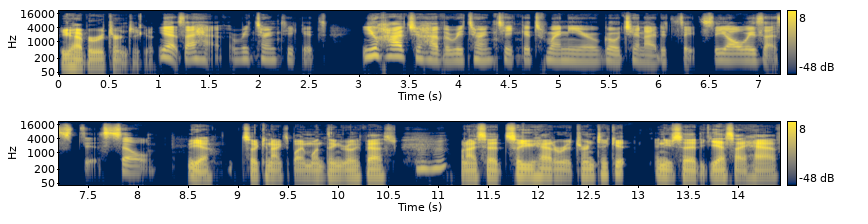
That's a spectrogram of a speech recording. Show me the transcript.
you have a return ticket. Yes, I have a return ticket. You have to have a return ticket when you go to United States. They always ask this. So, Yeah. So can I explain one thing really fast? mm-hmm. When I said, "So you had a return ticket," and you said, "Yes, I have,"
